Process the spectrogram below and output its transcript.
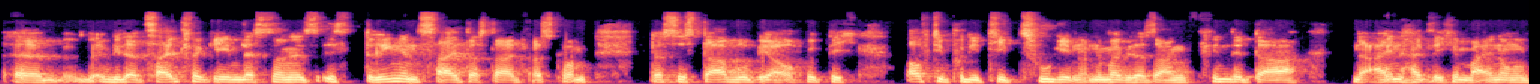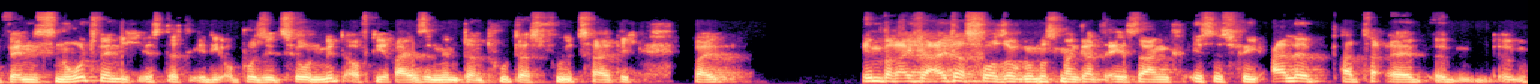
äh, wieder Zeit vergehen lässt, sondern es ist dringend Zeit, dass da etwas kommt. Das ist da, wo wir auch wirklich auf die Politik zugehen und immer wieder sagen, findet da eine einheitliche Meinung. Wenn es notwendig ist, dass ihr die Opposition mit auf die Reise nimmt, dann tut das frühzeitig, weil im Bereich der Altersvorsorge muss man ganz ehrlich sagen, ist es für alle Partei, äh, äh,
